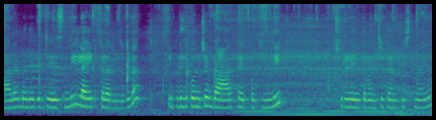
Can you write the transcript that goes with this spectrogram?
ఆల్రెడీ మన దగ్గర చేసింది లైట్ కలర్ ఉంది కదా. ఇప్పుడు ఇది కొంచెం డార్క్ అయిపోతుంది. చూడండి ఎంత మంచిగా కనిపిస్తున్నాయో.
